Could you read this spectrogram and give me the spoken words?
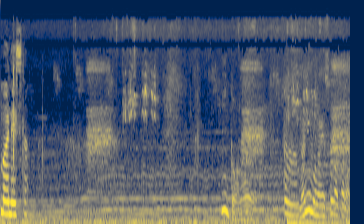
真似したヒントはねうん。何もない空からね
